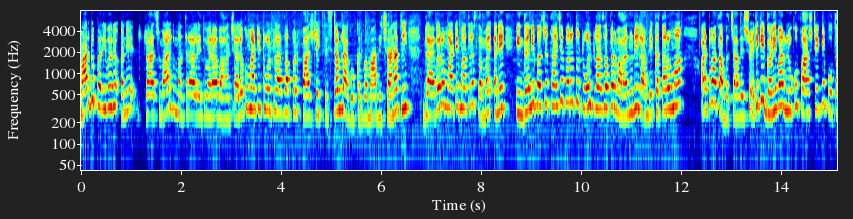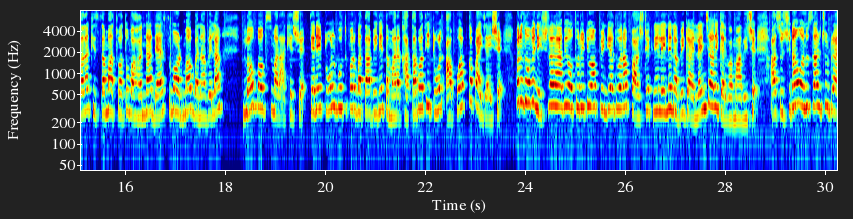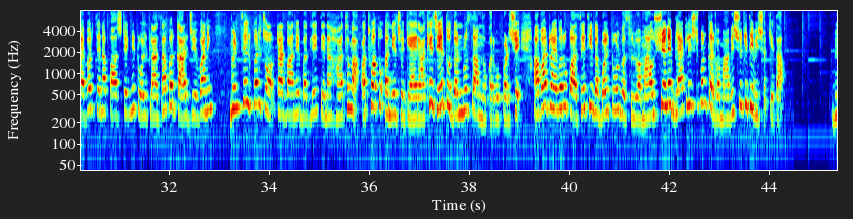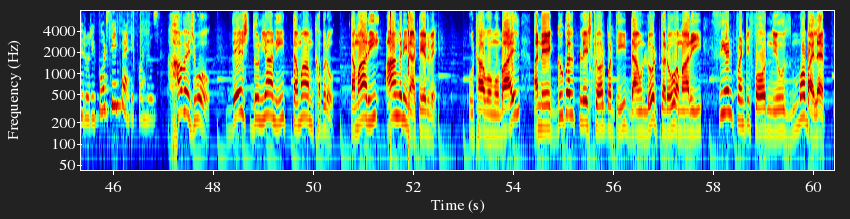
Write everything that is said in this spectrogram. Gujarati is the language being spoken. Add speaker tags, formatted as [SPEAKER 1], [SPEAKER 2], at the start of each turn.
[SPEAKER 1] માર્ગ પરિવહન અને રાજમાર્ગ મંત્રાલય દ્વારા વાહન ચાલકો માટે ટોલ પ્લાઝા પર ફાસ્ટેગ સિસ્ટમ લાગુ કરવામાં આવી છે. આનાથી ડ્રાઈવરો માટે માત્ર સમય અને ઇંધણની બચત થાય છે, પરંતુ ટોલ પ્લાઝા પર વાહનોની લાંબી કતારોમાં અટવાતા બચાવે છે. એટલે કે ઘણીવાર લોકો ફાસ્ટેગને પોતાના ખિસ્સામાં અથવા તો વાહનના ડેશબોર્ડમાં બનાવેલા ગ્લવ બોક્સમાં રાખે છે. તેને ટોલ બૂથ પર બતાવીને તમારા ખાતામાંથી ટોલ આપોઆપ કપાઈ જાય છે. પરંતુ હવે national highway authority of India દ્વારા ફાસ્ટેગને લઈને નવી ગાઈડલાઈન જારી કરવામાં આવી છે. આ સૂચનાઓ અનુસાર જો ડ્રાઈવર તેના ફાસ્ટેગને ટોલ પ્લાઝા પર કાર જેવાની વિન્ડશીલ્ડ પર ચોંટાડવાને બદલે તેના હાથમાં અથવા તો અન્ય જગ્યાએ રાખે છે તો દંડનો સામનો કરવો પડશે. આવા ડ્રાઈવરો પાસેથી ડબલ ટોલ વસૂલવામાં આવશે અને બ્લેકલિસ્ટ પણ કરવામાં આવી શકે તેવી શક્યતા. Bureau report CN twenty four news.
[SPEAKER 2] હવે જુઓ, દેશ દુનિયાની તમામ ખબરો તમારી આંગળીના ટેરવે. ઉઠાવો મોબાઈલ અને ગૂગલ પ્લે સ્ટોર પરથી ડાઉનલોડ કરો અમારી CN twenty four news mobile app.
